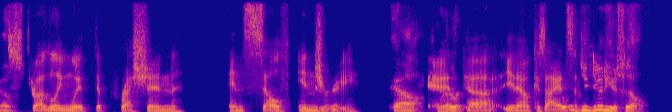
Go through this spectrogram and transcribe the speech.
yeah. struggling with depression and self-injury. Yeah. And really? uh, you know, because I had what some, did you do to yourself?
